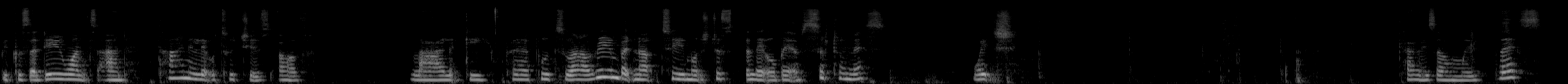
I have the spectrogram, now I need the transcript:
because I do want to add tiny little touches of lilac-y purple to our room but not too much, just a little bit of subtleness which carries on with this.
